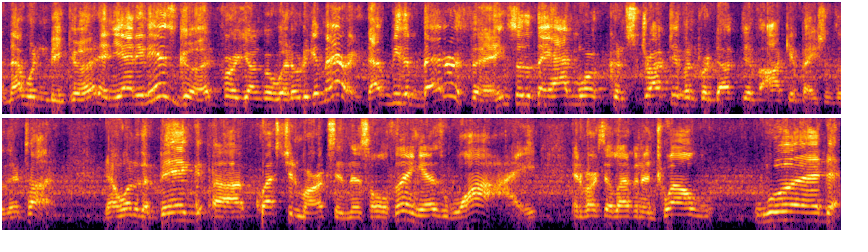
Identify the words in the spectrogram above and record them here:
and that wouldn't be good. And yet it is good for a younger widow to get married. That would be the better thing so that they had more constructive and productive occupations of their time. Now, one of the big uh, question marks in this whole thing is why, in verse 11 and 12, would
